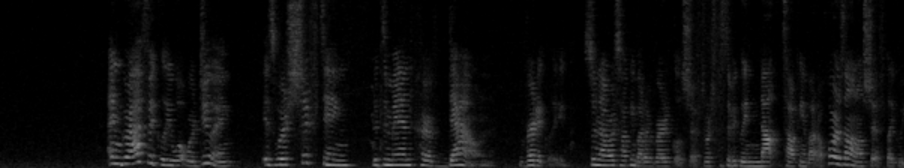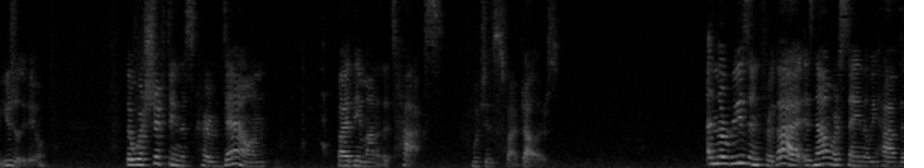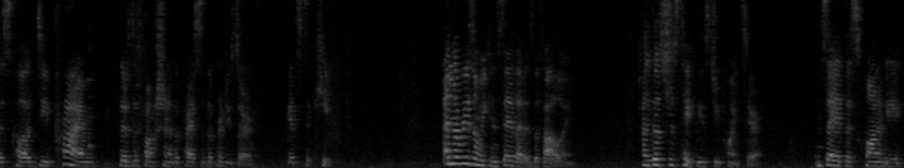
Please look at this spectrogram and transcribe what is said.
And graphically what we're doing is we're shifting the demand curve down vertically. So now we're talking about a vertical shift. We're specifically not talking about a horizontal shift like we usually do. That we're shifting this curve down by the amount of the tax, which is $5. And the reason for that is now we're saying that we have this called d prime. There's a function of the price that the producer gets to keep. And the reason we can say that is the following. Like let's just take these two points here and say at this quantity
